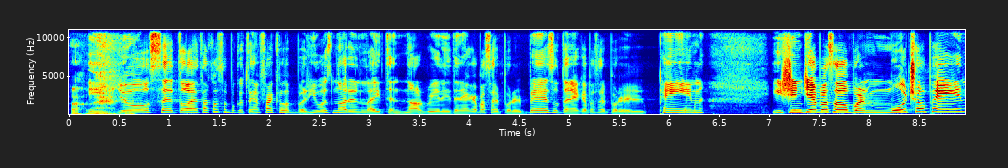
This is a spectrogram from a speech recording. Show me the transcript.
Ajá. Y yo sé todas estas cosas porque estoy en Fight Club, but he was not enlightened, not really. Tenía que pasar por el beso, tenía que pasar por el pain. Y Shinji ha pasado por mucho pain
